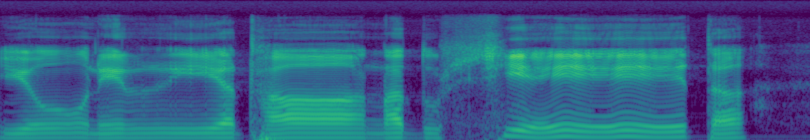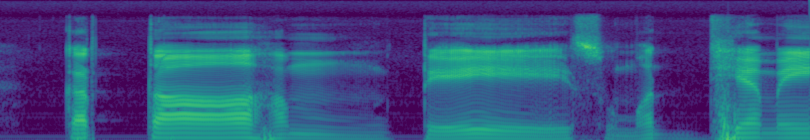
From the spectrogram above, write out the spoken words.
योनिर्यथा न दुष्येत कर्ताहं ते सुमध्यमे।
